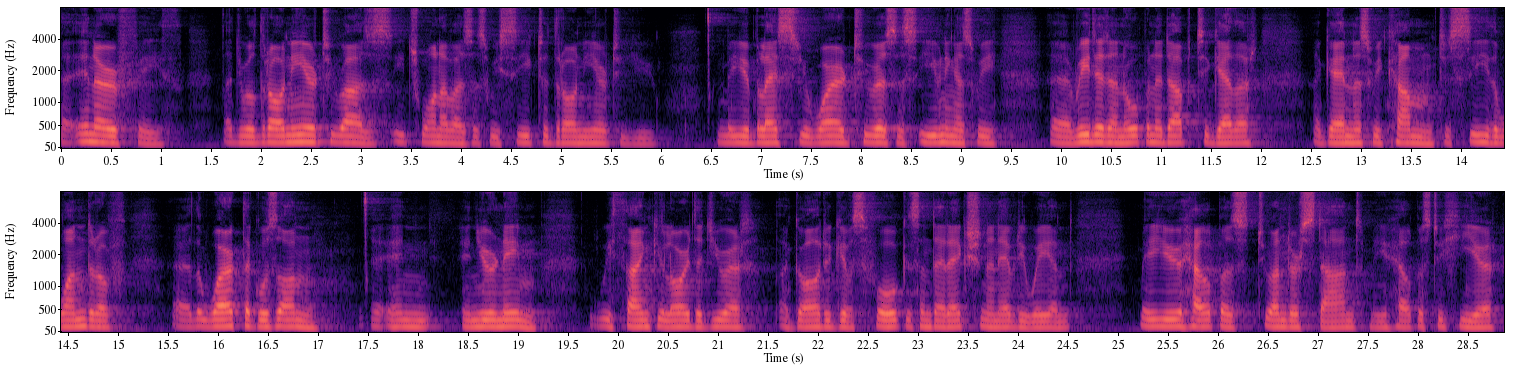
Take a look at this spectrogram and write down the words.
uh, in our faith, that you will draw near to us, each one of us, as we seek to draw near to you. May you bless your word to us this evening as we uh, read it and open it up together. Again, as we come to see the wonder of uh, the work that goes on in, in your name, we thank you, Lord, that you are a God who gives focus and direction in every way. And may you help us to understand, may you help us to hear.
